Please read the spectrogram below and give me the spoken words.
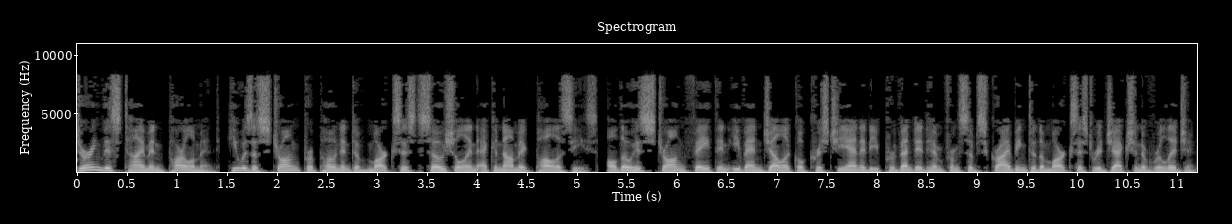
During this time in Parliament, he was a strong proponent of Marxist social and economic policies, although his strong faith in evangelical Christianity prevented him from subscribing to the Marxist rejection of religion.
